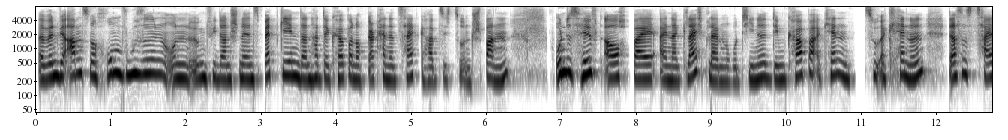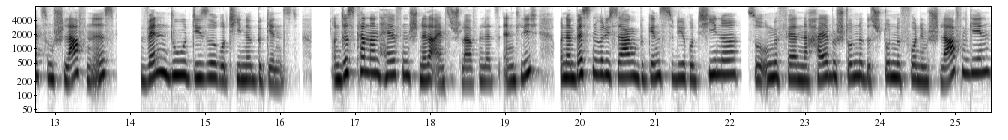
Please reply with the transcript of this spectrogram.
Weil wenn wir abends noch rumwuseln und irgendwie dann schnell ins Bett gehen, dann hat der Körper noch gar keine Zeit gehabt, sich zu entspannen. Und es hilft auch bei einer gleichbleibenden Routine, dem Körper erkennen, zu erkennen, dass es Zeit zum Schlafen ist, wenn du diese Routine beginnst. Und das kann dann helfen, schneller einzuschlafen letztendlich. Und am besten würde ich sagen, beginnst du die Routine so ungefähr eine halbe Stunde bis Stunde vor dem Schlafengehen.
